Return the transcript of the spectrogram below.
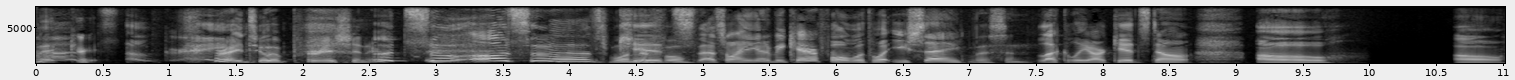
So great. Right to a parishioner. That's so awesome. Oh, it's wonderful. Kids, that's why you got to be careful with what you say. Listen, Luckily, our kids don't. Oh, oh,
